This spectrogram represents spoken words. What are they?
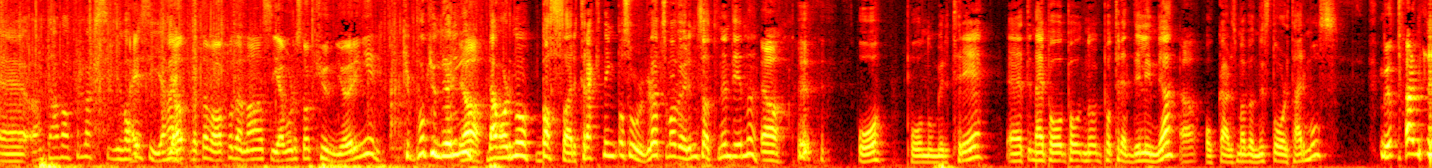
eh, Det var på slags hva jeg side her? Ja, dette var på denne sida hvor det står kunngjøringer. På kunngjøringen, Ja. der var det noe basartrekning på Solgløtt, som har vært den 17.10. Ja. Og på nummer tre eh, Nei, på, på, på tredje linja. Ja. Hva er det som har vunnet ståltermos? Mutter'n.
